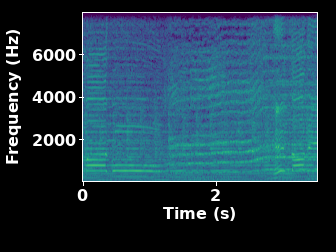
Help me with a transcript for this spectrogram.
માગું હે તારે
